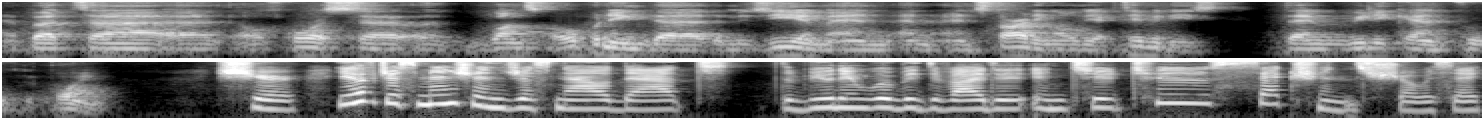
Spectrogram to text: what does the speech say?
Uh, But uh, uh, of course, uh, once opening the, the museum and, and, and starting all the activities, then we really can prove the point. Sure. You have just mentioned just now that the building will be divided into two sections, shall we say.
